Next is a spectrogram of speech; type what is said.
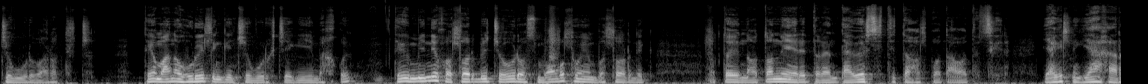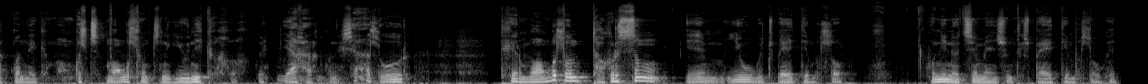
жигүүрэг ороод ирж. Тэгээ манай хүрээлэнгийн чиг үргчээг юм байхгүй. Тэгээ минийх болохоор би ч өөрөө бас монгол хүн юм болохоор нэг одоо энэ одооны яриад байгаа diversityтэй холбоод аваад үзэхээр яг л нэг яа харахгүй нэг монголч монгол хүн чинь нэг юник байх байхгүй. Яа харахгүй нэг шал өөр. Тэгэхээр монгол хүнд тохирсон ийм юу гэж байд юм болов? Хүний нөөцийн мэн шүмтгч байд юм болов гэд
